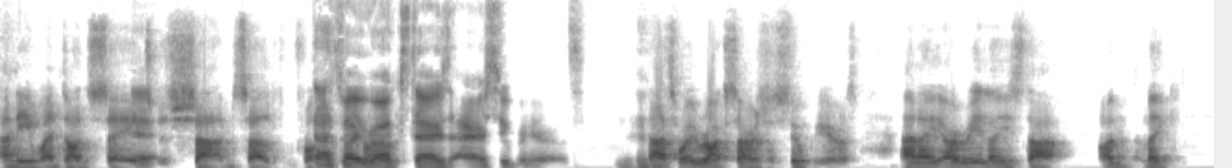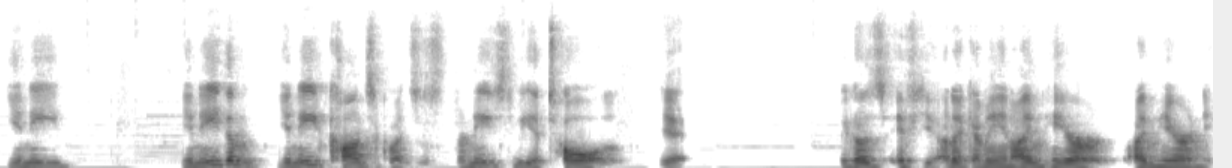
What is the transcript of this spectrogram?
and he went on stage yeah. and shot himself in front That's why rock stars are superheroes. That's why rock stars are superheroes. And I, I realized that on like you need you need them you need consequences. There needs to be a toll. Yeah. Because if you like I mean I'm here I'm here and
